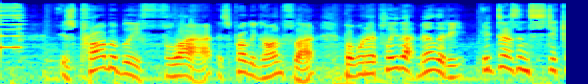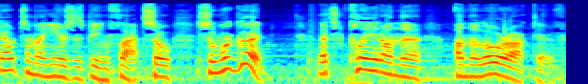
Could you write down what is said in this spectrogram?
is probably flat, it's probably gone flat, but when I play that melody, it doesn't stick out to my ears as being flat. So so we're good. Let's play it on the on the lower octave.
